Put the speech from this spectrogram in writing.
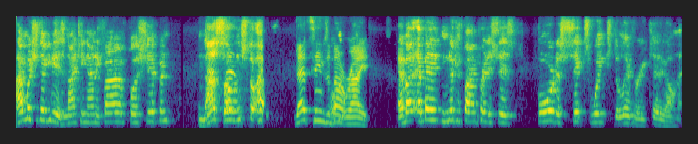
How much you think it is? 1995 plus shipping. Not sold in store. That seems about right. I bet, I bet look at fine print. It says four to six weeks delivery too on it.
